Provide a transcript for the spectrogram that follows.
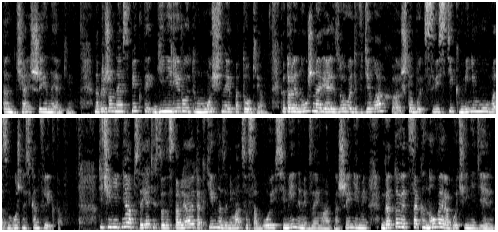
тончайшие энергии. Напряженные аспекты генерируют мощные потоки, которые нужно реализовывать в делах, чтобы свести к минимуму возможность конфликтов. В течение дня обстоятельства заставляют активно заниматься собой, семейными взаимоотношениями, готовиться к новой рабочей неделе.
